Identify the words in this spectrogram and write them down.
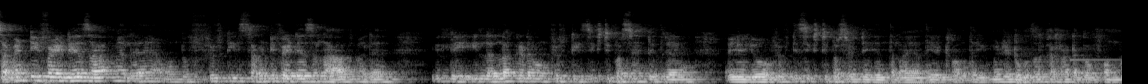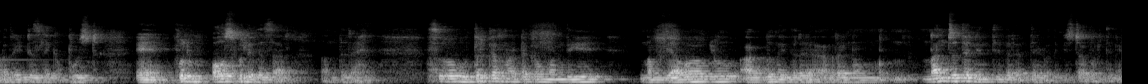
ಸೆವೆಂಟಿ ಫೈವ್ ಡೇಸ್ ಆದಮೇಲೆ, ಒಂದು ಫಿಫ್ಟಿ ಸೆವೆಂಟಿ ಫೈವ್ ಡೇಸ್ ಎಲ್ಲ ಆದಮೇಲೆ, ಇಲ್ಲಿ, ಇಲ್ಲೆಲ್ಲ ಕಡೆ ಒಂದು ಫಿಫ್ಟಿ ಸಿಕ್ಸ್ಟಿ ಪರ್ಸೆಂಟ್ ಇದ್ದರೆ ಅಯ್ಯೋ ಫಿಫ್ಟಿ ಸಿಕ್ಸ್ಟಿ ಪರ್ಸೆಂಟ್ ಇದೆಯಂತಲ್ಲ ಯಾವ ಥಿಯೇಟ್ರು ಅಂತ ಇಮಿಡಿಯೇಟ್ ಉತ್ತರ ಕರ್ನಾಟಕ ಫೋನ್ ಮಾಡಿದ್ರೆ it is like a post a full housefull ಇದೆ ಸರ್ ಅಂತಾರೆ ಸೊ ಉತ್ತರ ಕರ್ನಾಟಕ ಮಂದಿ ನಮ್ಗೆ ಯಾವಾಗಲೂ ಆಗ್ಬಂದಿದ್ದಾರೆ ಅಂದರೆ ನಮ್ಮ ನನ್ನ ಜೊತೆ ನಿಂತಿದ್ದಾರೆ ಅಂತ ಹೇಳೋದಕ್ಕೆ ಇಷ್ಟಪಡ್ತೀನಿ.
